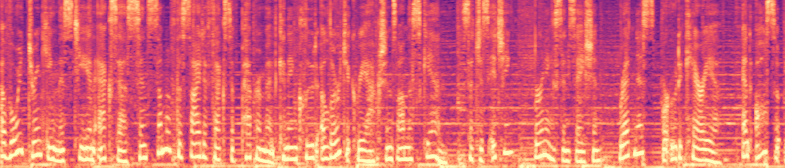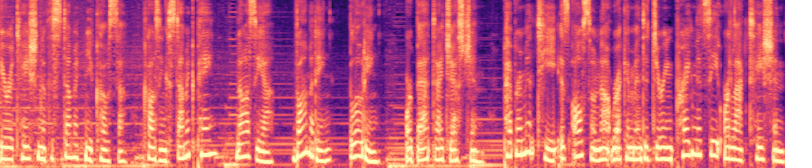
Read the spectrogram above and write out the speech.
Avoid drinking this tea in excess since some of the side effects of peppermint can include allergic reactions on the skin, such as itching, burning sensation, redness, or urticaria, and also irritation of the stomach mucosa, causing stomach pain, nausea, vomiting, bloating, or bad digestion. Peppermint tea is also not recommended during pregnancy or lactation,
